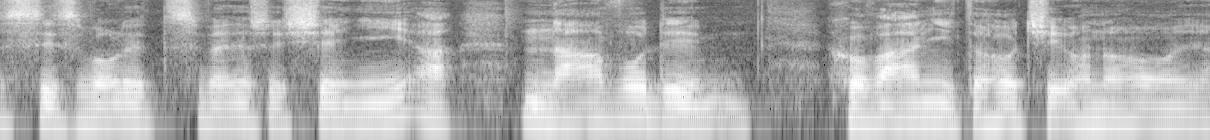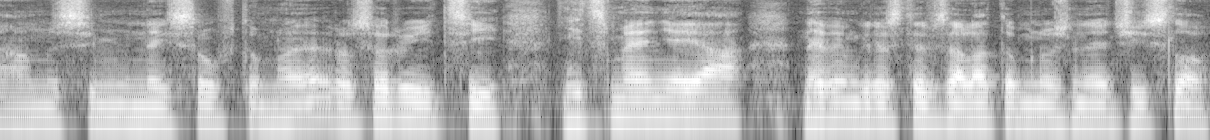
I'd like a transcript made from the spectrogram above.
si zvolit své řešení a návody chování toho či onoho, já myslím, nejsou v tomhle rozhodující. Nicméně já nevím, kde jste vzala to množné číslo.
